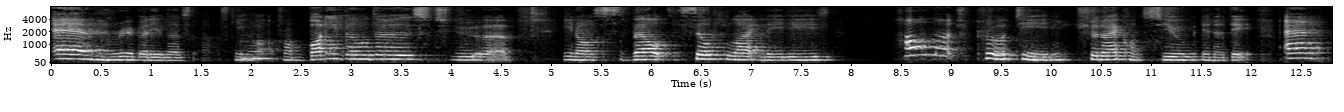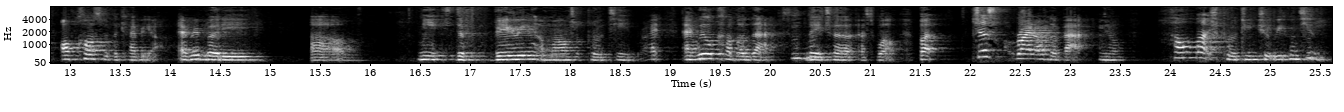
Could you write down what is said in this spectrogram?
everybody loves to ask, you mm-hmm. know, from bodybuilders to, uh, you know, svelte, sylph-like ladies. How much protein should I consume in a day? And of course, with the caveat, everybody um, needs the varying amounts of protein, right? And we'll cover that mm-hmm. later as well. But just right off the bat, you know, how much protein should we consume?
